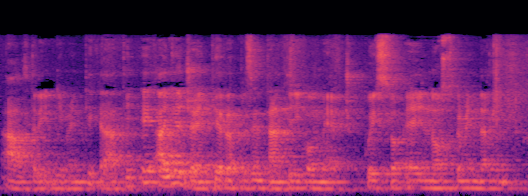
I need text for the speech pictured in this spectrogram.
altri dimenticati, e agli agenti e rappresentanti di commercio. Questo è il nostro emendamento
